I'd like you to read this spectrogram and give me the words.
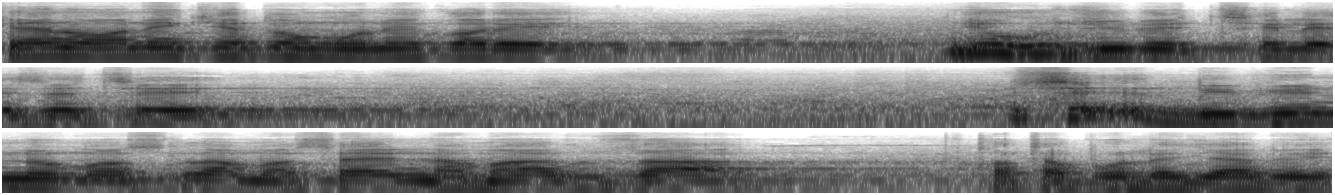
কেন অনেকে তো মনে করে যে হুজুরের ছেলে এসেছে? সে বিভিন্ন মশলা মশাইল নামা রোজা কথা বলে যাবে।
